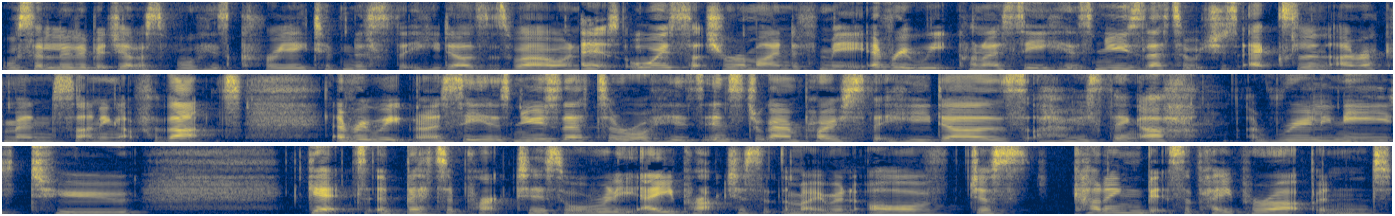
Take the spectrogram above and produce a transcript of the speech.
Also, a little bit jealous of all his creativeness that he does as well. And it's always such a reminder for me every week when I see his newsletter, which is excellent. I recommend signing up for that. Every week when I see his newsletter or his Instagram posts that he does, I always think, ah, oh, I really need to get a better practice or really a practice at the moment of just cutting bits of paper up and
